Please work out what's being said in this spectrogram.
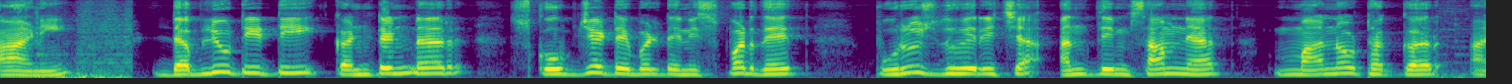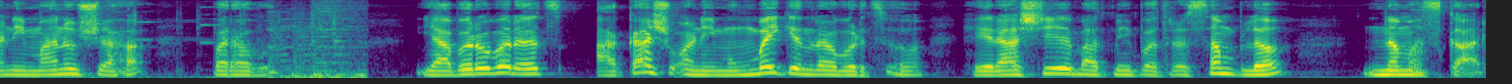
आणि W T T contender Skopje table tennis स्पर्धेत पुरुष दुहेरीच्या अंतिम सामन्यात मानव ठक्कर आणि मानुषहा पराभूत. याबरोबरच आकाशवाणी मुंबई केंद्रावरचं हे राष्ट्रीय बातमीपत्र संपलं. नमस्कार.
